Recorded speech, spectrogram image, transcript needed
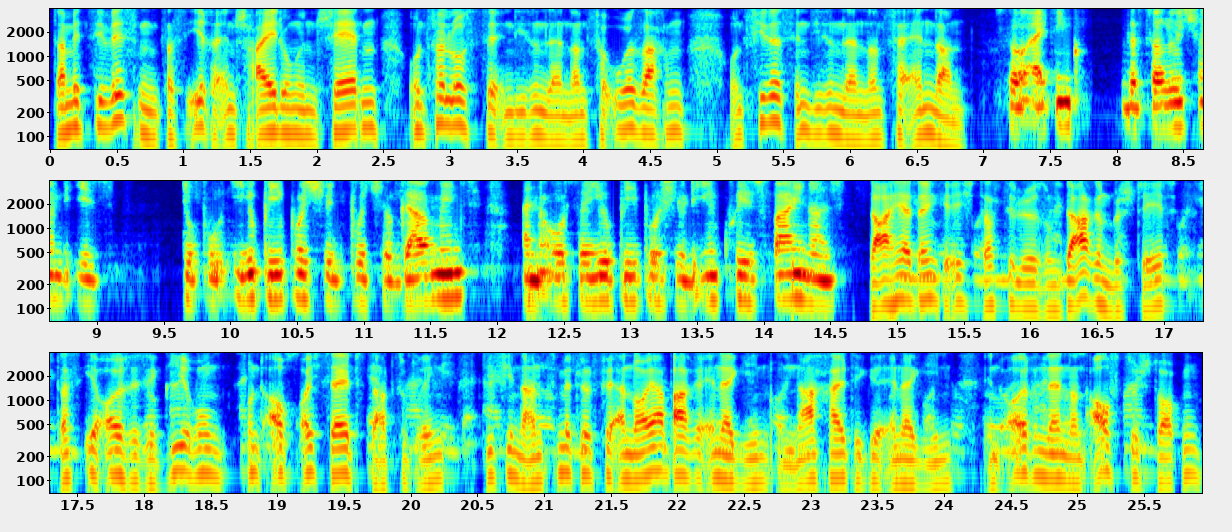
damit sie wissen, dass ihre Entscheidungen Schäden und Verluste in diesen Ländern verursachen und vieles in diesen Ländern verändern. So I think the solution is to put, you people should put your governments and also you people should increase finance. Daher denke ich, dass die Lösung darin besteht, dass ihr eure Regierung und auch euch selbst dazu bringt, die Finanzmittel für erneuerbare Energien und nachhaltige Energien in euren Ländern aufzustocken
